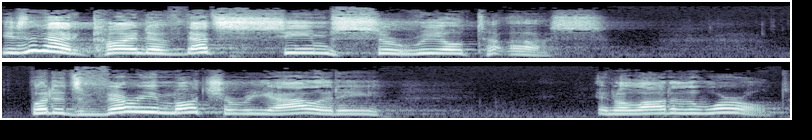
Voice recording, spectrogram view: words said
Isn't that kind of, that seems surreal to us? But it's very much a reality in a lot of the world.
